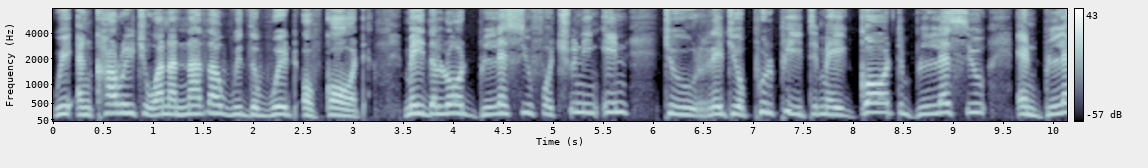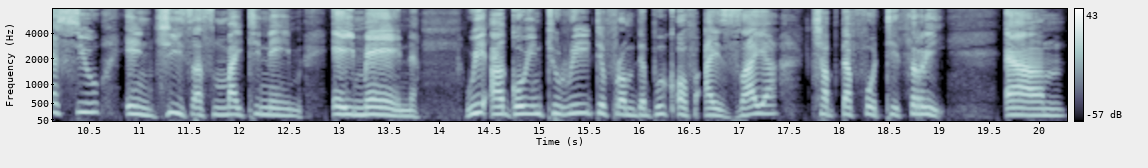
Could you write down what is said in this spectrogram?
we encourage one another with the word of God. May the Lord bless you for tuning in to Radio Pulpit. May God bless you and bless you in Jesus' mighty name. Amen. We are going to read from the book of Isaiah, chapter 43. Um,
